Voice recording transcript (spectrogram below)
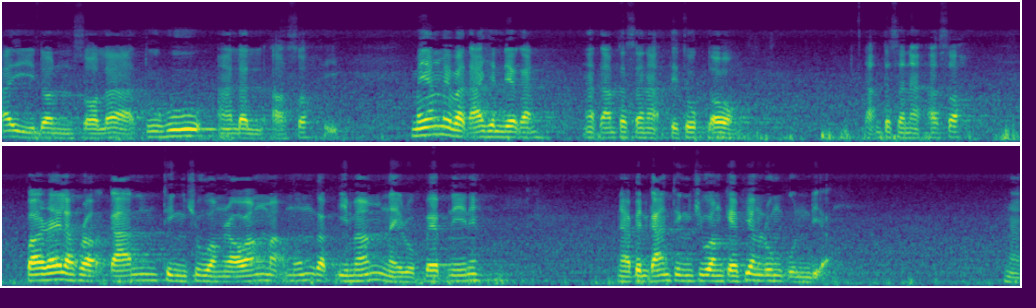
ไอดอนซอลาตูฮูอาลัลอาซอฮีไม่ยังไม่บัดอาเช่นเดียวกันนะตามทัศนะที่ถูกต้องตามทัศนะอาซอเพราะอะไรล่ะเพราะการทิ้งช่วงระวังมะมุมกับอิมัมในรูปแบบนี้นี่นะเป็นการทิ้งช่วงแค่เพียงรุงกุลเดียวนะ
